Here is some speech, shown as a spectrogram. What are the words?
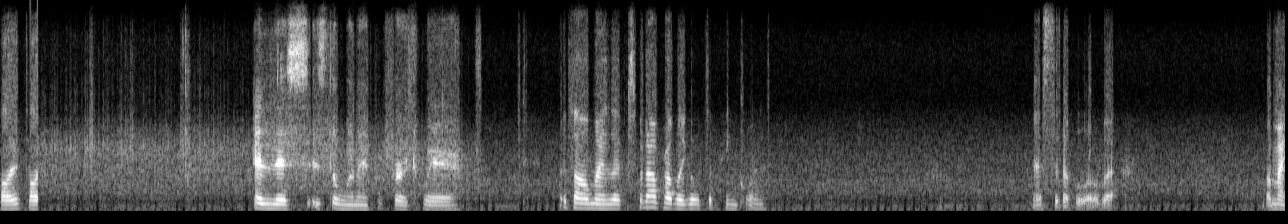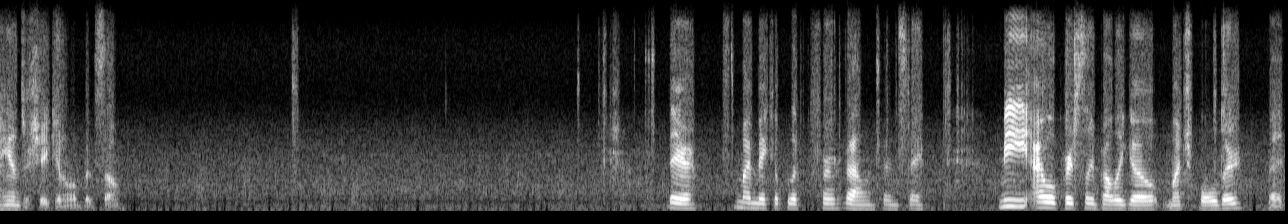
And this is the one I prefer to wear with all my looks, but I'll probably go with the pink one. Messed it up a little bit. But my hands are shaking a little bit, so. There, my makeup look for Valentine's Day. Me, I will personally probably go much bolder, but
